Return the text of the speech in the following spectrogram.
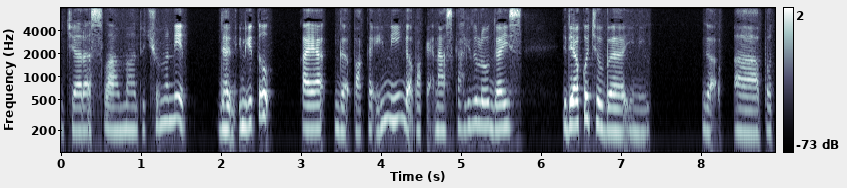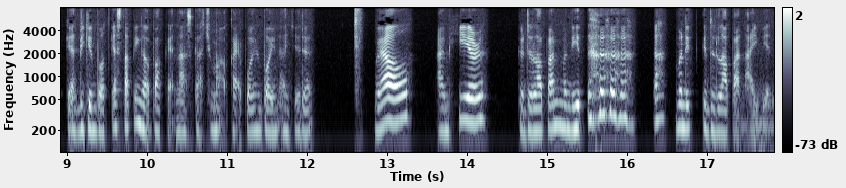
bicara selama 7 menit. Dan ini tuh kayak nggak pakai ini nggak pakai naskah gitu loh guys. Jadi aku coba ini nggak uh, podcast bikin podcast tapi nggak pakai naskah cuma kayak poin-poin aja. Dan well I'm here. Ke 8 menit menit ke 8 I mean.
